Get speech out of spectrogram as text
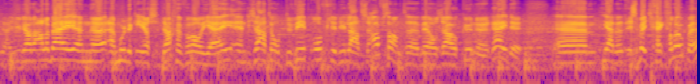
Ja, jullie hadden allebei een, eh, een moeilijke eerste dag en vooral jij. En die zaten op de wip of je die laatste afstand eh, wel zou kunnen rijden. Ehm, ja, dat is een beetje gek gelopen hè?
